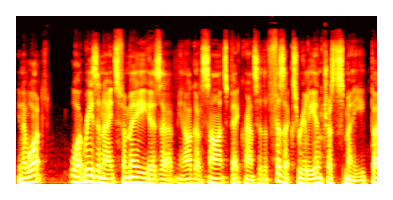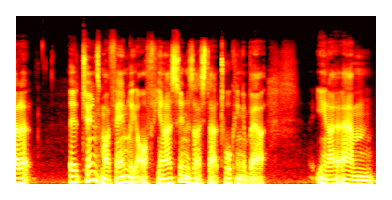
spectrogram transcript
you know, what what resonates for me is a, you know, I've got a science background, so the physics really interests me, but it, it turns my family off. You know, as soon as I start talking about, you know, um,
